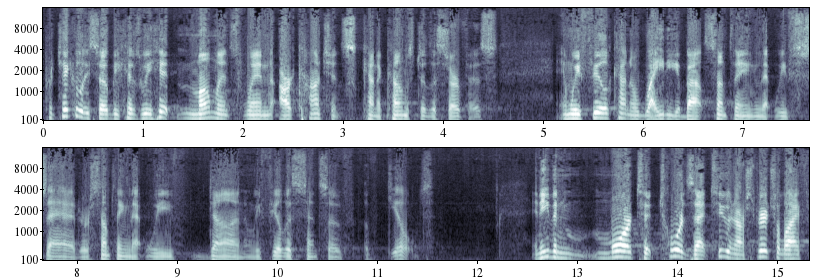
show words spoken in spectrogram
particularly so because we hit moments when our conscience kind of comes to the surface and we feel kind of weighty about something that we've said or something that we've done, and we feel this sense of, of guilt. And even more to, towards that, too, in our spiritual life,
